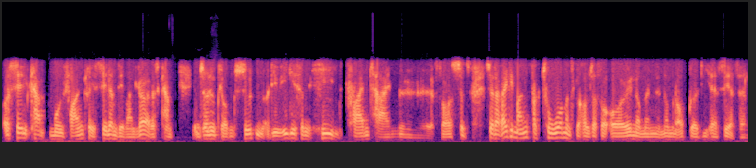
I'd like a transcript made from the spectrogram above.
Og selv kampen mod Frankrig, selvom det var en lørdagskamp, jamen, så er det jo klokken 17, og det er jo ikke sådan helt prime time øh, for os. Så, så der er rigtig mange faktorer, man skal holde sig for øje, når man, når man opgør de her seertal.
